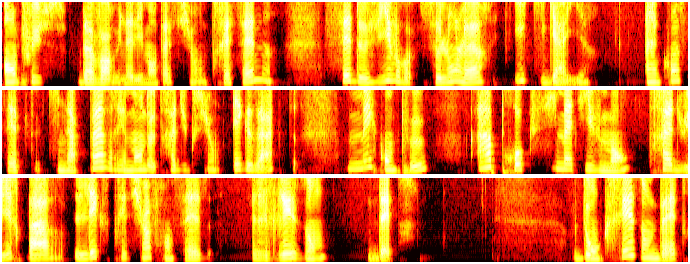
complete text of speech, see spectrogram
en plus d'avoir une alimentation très saine, c'est de vivre selon leur ikigai, un concept qui n'a pas vraiment de traduction exacte, mais qu'on peut approximativement traduire par l'expression française raison d'être. Donc, raison d'être,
